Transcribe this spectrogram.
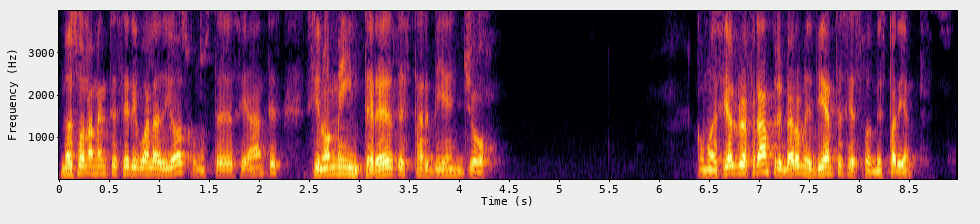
no es solamente ser igual a Dios, como usted decía antes, sino mi interés de estar bien yo. Como decía el refrán, primero mis dientes y después mis parientes.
